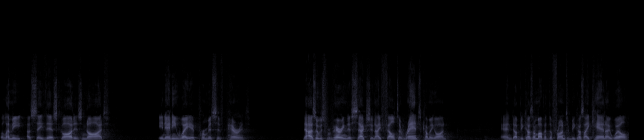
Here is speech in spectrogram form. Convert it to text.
but let me uh, say this God is not in any way a permissive parent. Now, as I was preparing this section, I felt a rant coming on. And uh, because I'm up at the front and because I can, I will.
